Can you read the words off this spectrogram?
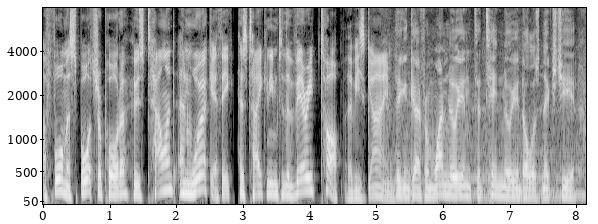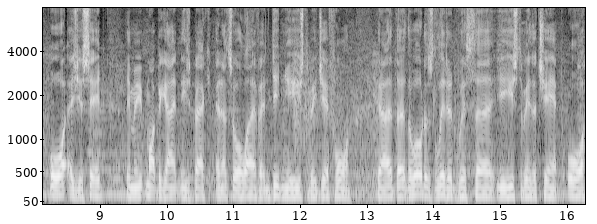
a former sports reporter whose talent and work ethic has taken him to the very top of his game. He can go from 1 million to $10 million next year. Or, as you said, he might be going his back and it's all over. And didn't you used to be Jeff Horn? You know, the, the world is littered with uh, you used to be the champ or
